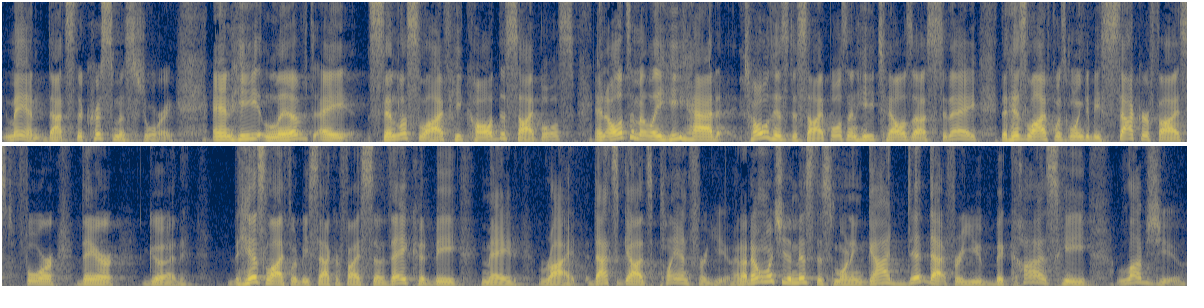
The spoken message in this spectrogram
man. That's the Christmas story. And he lived a sinless life. He called disciples. And ultimately, he had told his disciples, and he tells us today, that his life was going to be sacrificed for their good his life would be sacrificed so they could be made right. That's God's plan for you. And I don't want you to miss this morning. God did that for you because he loves you.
